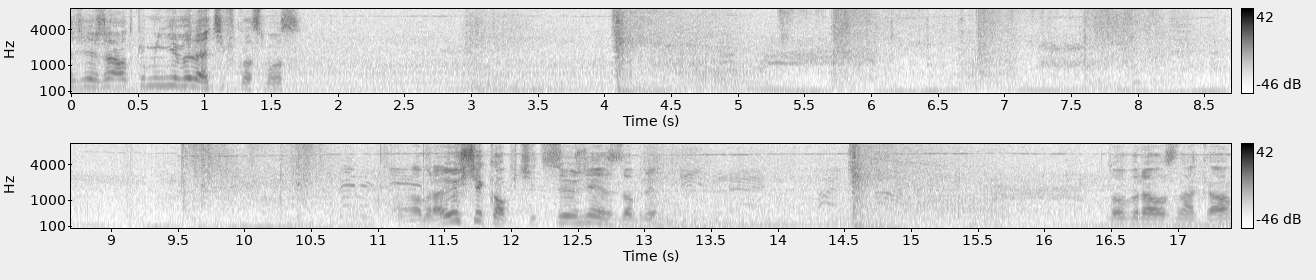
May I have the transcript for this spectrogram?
Nadzieję, że autko mi nie wyleci w kosmos. No dobra, już się kopci, to już nie jest dobry. Dobra oznaka.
